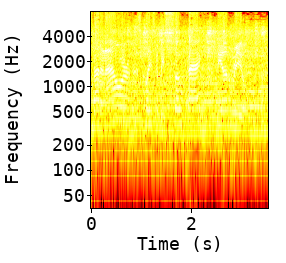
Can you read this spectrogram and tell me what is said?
about an hour. This place is gonna be so packed, it'll be unreal.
